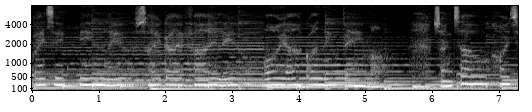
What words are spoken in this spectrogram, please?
季节变了，世界快了，我也惯了被忘。上周开始，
